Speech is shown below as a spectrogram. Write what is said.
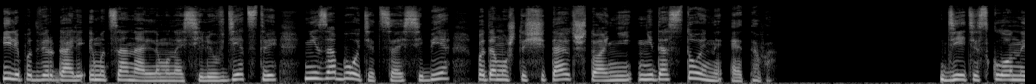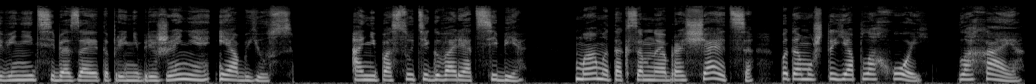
или подвергали эмоциональному насилию в детстве, не заботятся о себе, потому что считают, что они недостойны этого. Дети склонны винить себя за это пренебрежение и абьюз. Они, по сути, говорят себе, «Мама так со мной обращается, потому что я плохой, плохая».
